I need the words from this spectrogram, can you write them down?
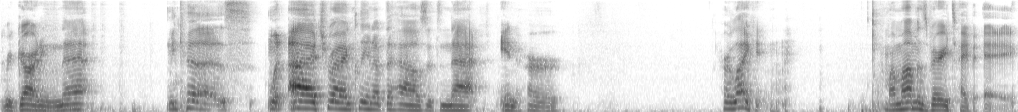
regarding that. Because when I try and clean up the house, it's not in her her liking. My mom is very type A,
